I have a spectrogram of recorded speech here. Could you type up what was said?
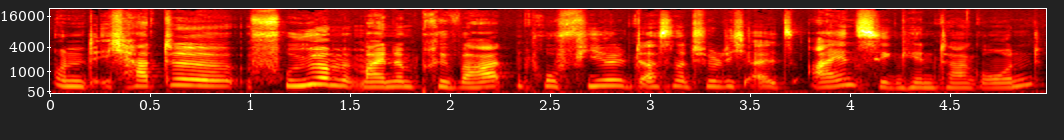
Und ich hatte früher mit meinem privaten Profil das natürlich als einzigen Hintergrund.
